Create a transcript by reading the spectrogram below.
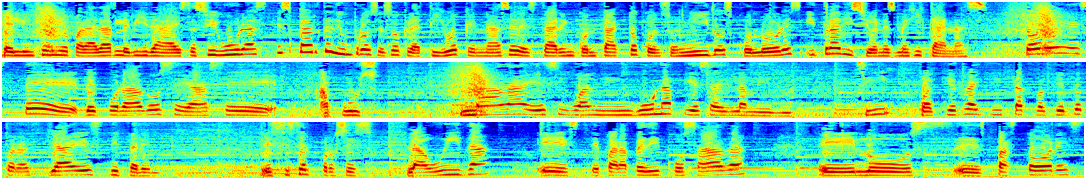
El ingenio para darle vida a estas figuras es parte de un proceso creativo que nace de estar en contacto con sonidos, colores y tradiciones mexicanas. Todo este decorado se hace a pulso. Nada es igual, ninguna pieza es la misma. ¿Sí? Cualquier rayita, cualquier decoración ya es diferente. Ese es el proceso. La huida este, para pedir posada, eh, los eh, pastores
